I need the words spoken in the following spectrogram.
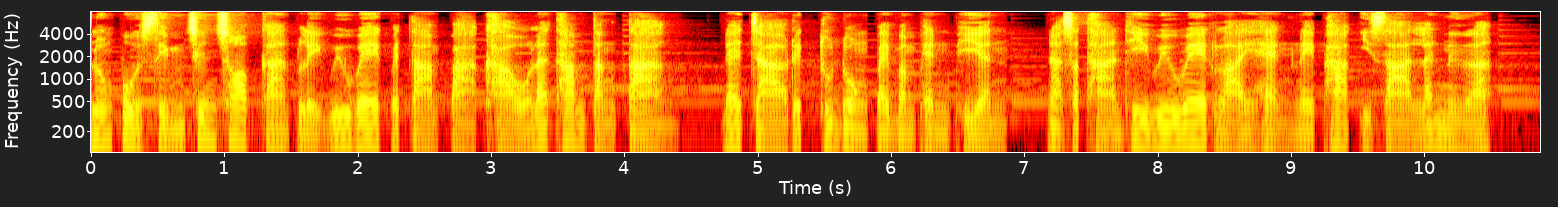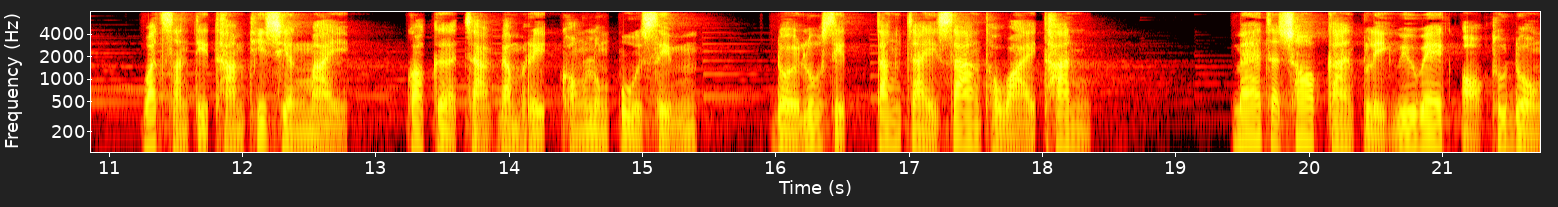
หลวงปู่สิมชื่นชอบการปลีกวิเวกไปตามป่าเขาและถ้ำต่างๆ ได้จาริกทุดงไปบำเพ็ญเพียร ณสถานที่วิเวกหลายแห่งในภาคอีสานและเหนือ วัดสันติธรรมที่เชียงใหม่ ก็เกิดจากดำริของหลวงปู่สิม โดยลูกศิษย์ตั้งใจสร้างถวายท่าน แม้จะชอบการปลีกวิเวกออกทุดง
